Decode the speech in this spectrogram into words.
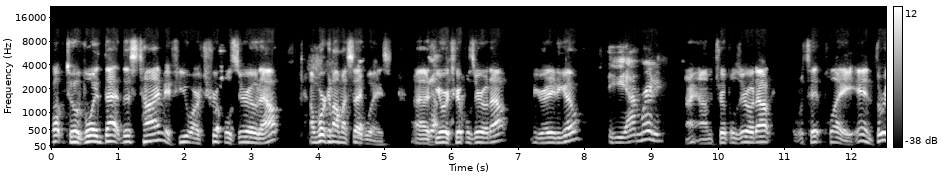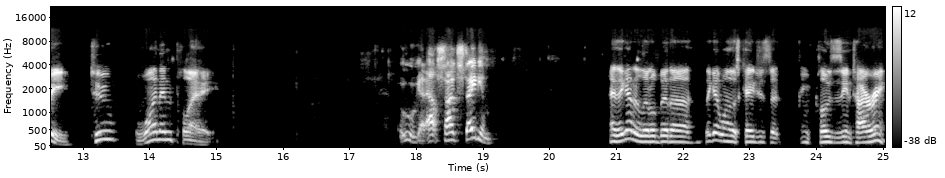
Well, to avoid that this time, if you are triple zeroed out, I'm working on my segues. Uh, if Yeah. you're triple zeroed out, you ready to go? Yeah, I'm ready. All right, I'm triple zeroed out. Let's hit play in three, two, one, and play. Ooh, we got outside stadium. Hey, they got a little bit. Uh, they got one of those cages that encloses the entire ring.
